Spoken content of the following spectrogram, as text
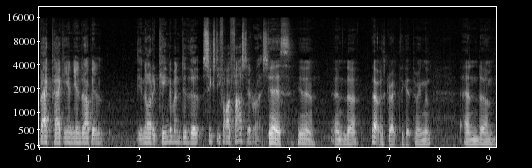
backpacking and you ended up in the United Kingdom and did the 65 Fastnet race. Yes, yeah, and uh, that was great to get to England, and um,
